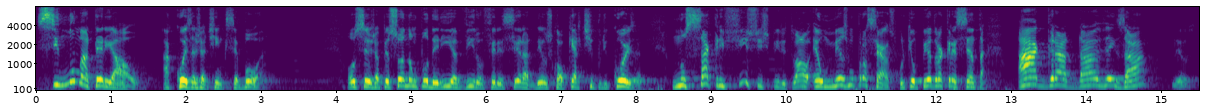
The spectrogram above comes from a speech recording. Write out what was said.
se no material a coisa já tinha que ser boa, ou seja, a pessoa não poderia vir oferecer a Deus qualquer tipo de coisa, no sacrifício espiritual é o mesmo processo, porque o Pedro acrescenta agradáveis a Deus.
